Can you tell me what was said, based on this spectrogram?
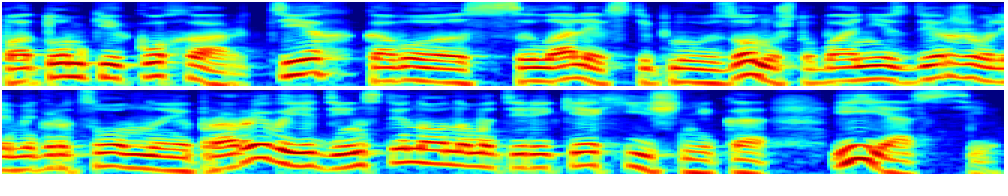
потомки Кохар, тех, кого ссылали в степную зону, чтобы они сдерживали миграционные прорывы единственного на материке хищника – и Ясси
